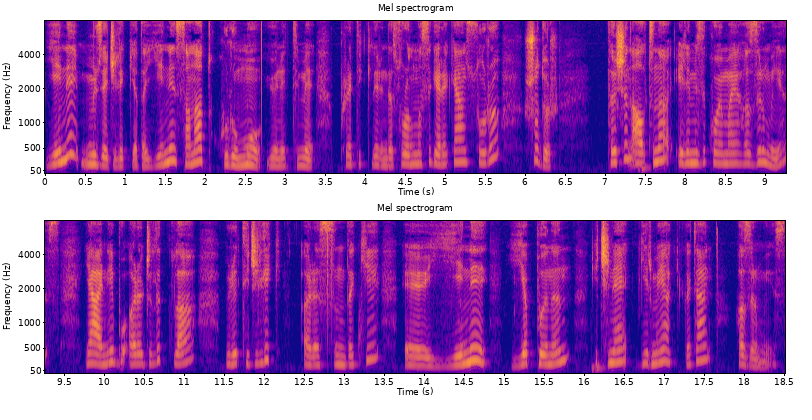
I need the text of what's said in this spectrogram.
Yeni müzecilik ya da yeni sanat kurumu yönetimi pratiklerinde sorulması gereken soru şudur taşın altına elimizi koymaya hazır mıyız? Yani bu aracılıkla üreticilik arasındaki e, yeni yapının içine girmeye hakikaten hazır mıyız?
